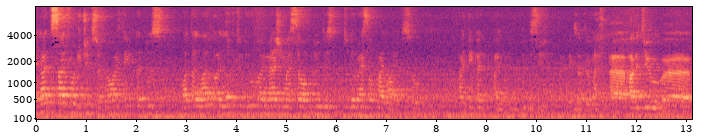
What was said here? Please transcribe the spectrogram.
and I decided for jiu-jitsu. You know, I think that was what I love. I love to do. I imagine myself doing this to the rest of my life. So I think I, I did a good decision. I think so too. Uh, how did you, uh,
